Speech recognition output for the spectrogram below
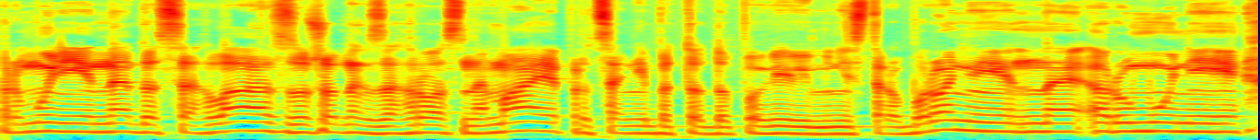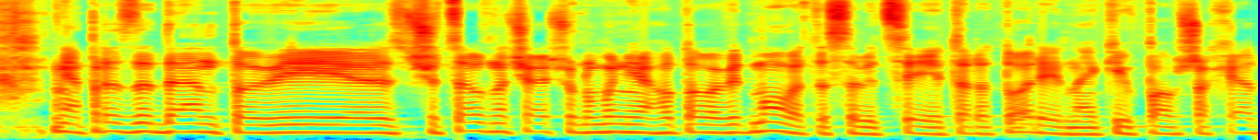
Румунії не досягла. Жодних загроз немає. Про це нібито доповів і міністр оборони Румунії е, президентові. Чи це означає, що Румунія готова відмовитися від цієї території, на якій впав шахет,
